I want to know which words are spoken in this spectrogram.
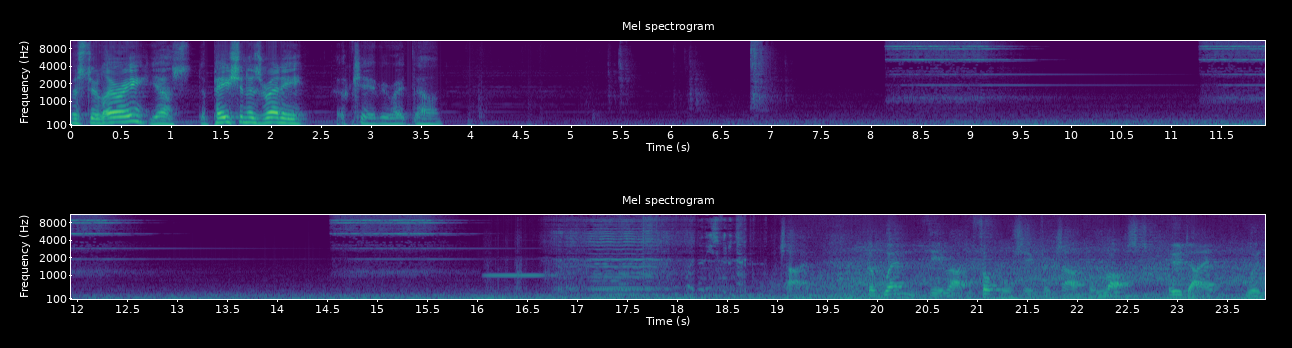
Mr. Larry? Yes, the patient is ready. Okay, be right down. time. But when the Iraqi football team, for example, lost, Uday would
